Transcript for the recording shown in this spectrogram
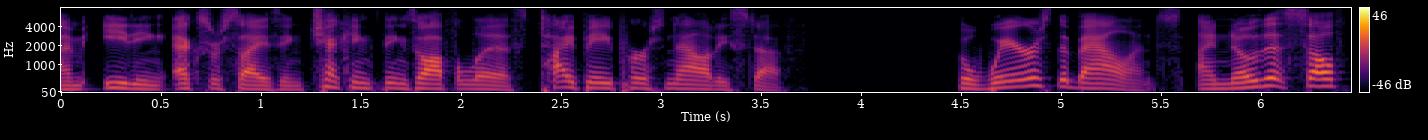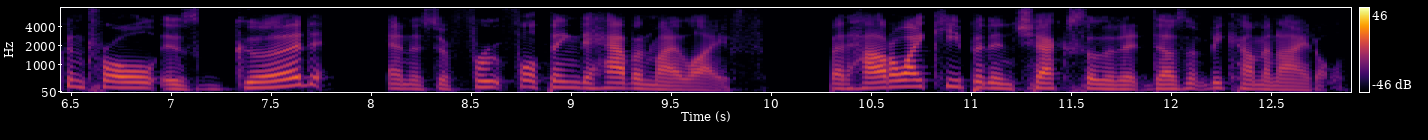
I'm eating, exercising, checking things off a list, type A personality stuff. So, where's the balance? I know that self control is good and it's a fruitful thing to have in my life, but how do I keep it in check so that it doesn't become an idol?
